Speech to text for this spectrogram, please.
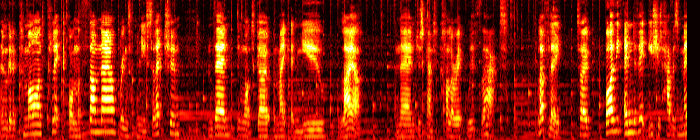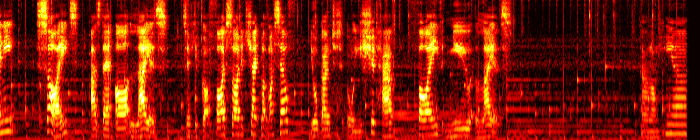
then we're going to command click on the thumbnail, brings up a new selection, and then we want to go and make a new layer, and then just going to colour it with that. Lovely. So by the end of it, you should have as many sides as there are layers. So if you've got a five-sided shape like myself, you're going to, or you should have five new layers. Go along here.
